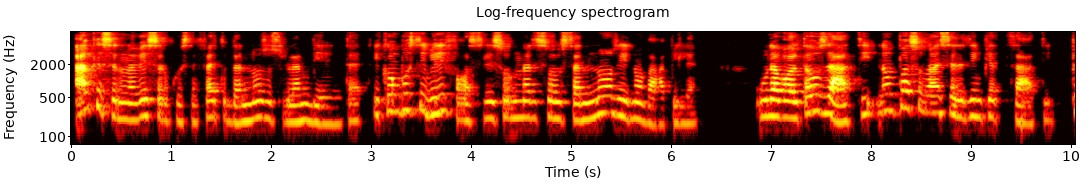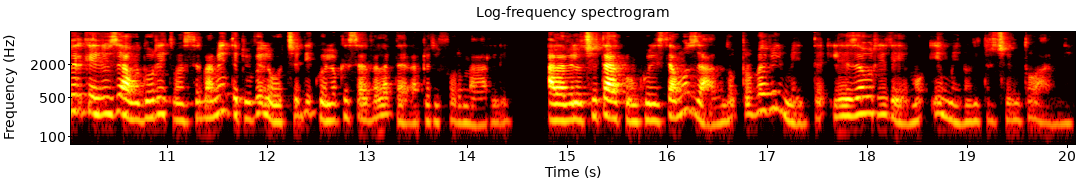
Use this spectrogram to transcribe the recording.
Anche se non avessero questo effetto dannoso sull'ambiente, i combustibili fossili sono una risorsa non rinnovabile. Una volta usati non possono essere rimpiazzati perché li usiamo ad un ritmo estremamente più veloce di quello che serve alla Terra per riformarli. Alla velocità con cui li stiamo usando, probabilmente li esauriremo in meno di 300 anni.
